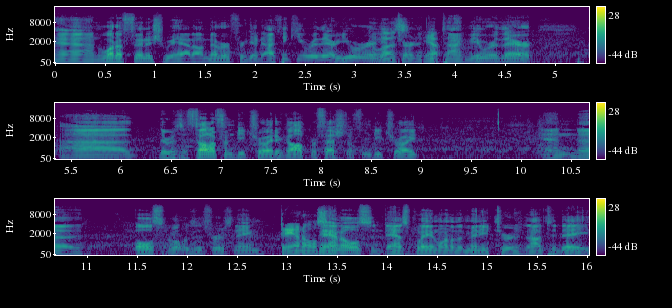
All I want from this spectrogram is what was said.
And what a finish we had! I'll never forget. I think you were there. You were an intern at yep. the time. You were there. Uh, there was a fellow from Detroit, a golf professional from Detroit, and uh, Olson. What was his first name? Dan Olson. Dan Olson. Dan's playing one of the mini tours now today.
